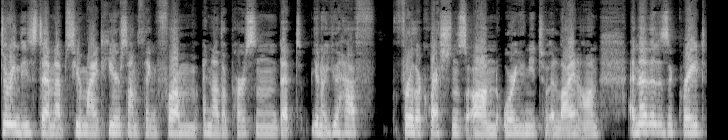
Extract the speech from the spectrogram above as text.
during these stand ups, you might hear something from another person that, you know, you have further questions on or you need to align on. And that is a great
